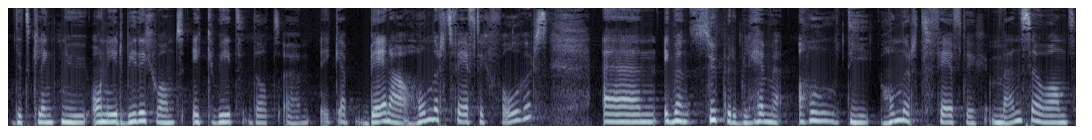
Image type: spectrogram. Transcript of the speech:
dit klinkt nu oneerbiedig, want ik weet dat um, ik heb bijna 150 volgers en ik ben super blij met al die 150 mensen, want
